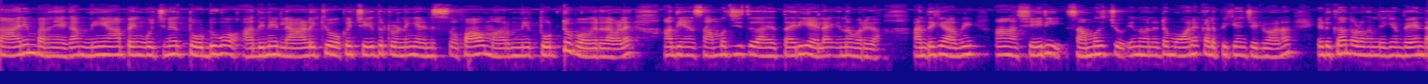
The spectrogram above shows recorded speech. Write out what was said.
കാര്യം പറഞ്ഞേക്കാം. നീ ആ പെൺകൊച്ചിനെ തൊടുകയോ അതിനെ ലാളിക്കുകയോ ഒക്കെ ചെയ്തിട്ടുണ്ടെങ്കിൽ എന്റെ സ്വഭാവം മാറും. നീ തൊട്ടു പോകരുത് അവളെ. അത് ഞാൻ സമ്മതിച്ച് തരികയില്ല എന്ന് പറയുക. അന്തൊക്കെ അഭി ആ ശരി സമ്മതിച്ചു എന്ന് പറഞ്ഞിട്ട് മോനെ കളിപ്പിക്കാൻ ചെല്ലുവാണ്. എടുക്കാൻ തുടങ്ങുന്നേക്കും വേണ്ട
